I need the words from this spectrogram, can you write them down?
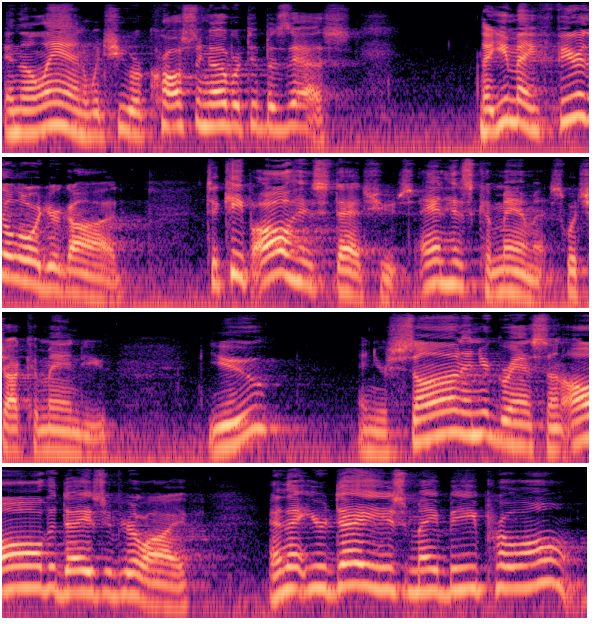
in the land which you are crossing over to possess, that you may fear the Lord your God, to keep all his statutes and his commandments which I command you, you and your son and your grandson, all the days of your life, and that your days may be prolonged.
